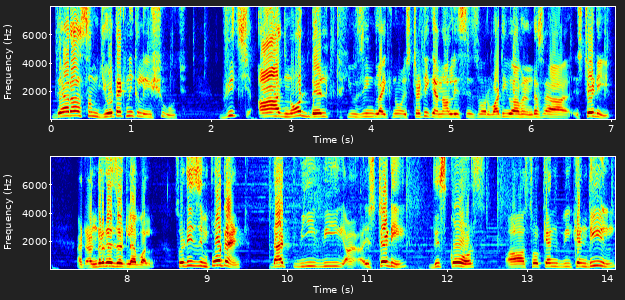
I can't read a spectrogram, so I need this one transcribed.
there are some geotechnical issues which are not dealt using like you know static analysis or what you have under, uh, study at undergraduate level. So, it is important that we, we uh, study this course uh, so can we can deal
